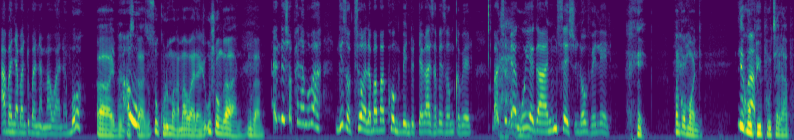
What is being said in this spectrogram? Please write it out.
Abanye abantu banamawala bo. Hayi bo nkosikazi usukhuluma ngamawala nje usho ngani mngami? Ngisho phela ngoba ngizokuthiwa laba bakhongi bendodakazi abezomgqibelo bathume kuye kanye umseshi lo velele Mankomonde likuphi iphutha lapho?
